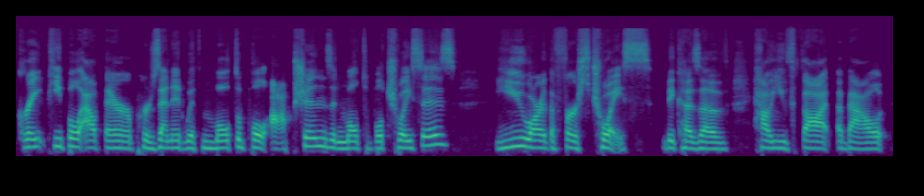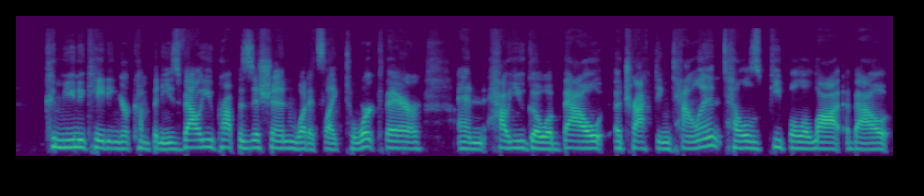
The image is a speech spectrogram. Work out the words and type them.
great people out there are presented with multiple options and multiple choices you are the first choice because of how you've thought about communicating your company's value proposition, what it's like to work there, and how you go about attracting talent tells people a lot about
